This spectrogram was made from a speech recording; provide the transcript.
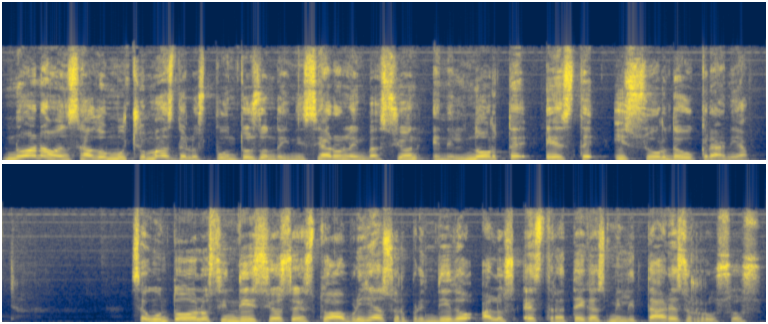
no han avanzado mucho más de los puntos donde iniciaron la invasión en el norte, este y sur de Ucrania. Según todos los indicios, esto habría sorprendido a los estrategas militares rusos.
